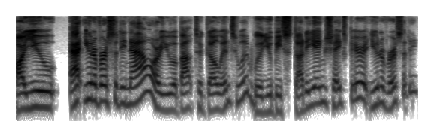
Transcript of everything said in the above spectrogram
Are you at university now? Are you about to go into it? Will you be studying Shakespeare at university?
